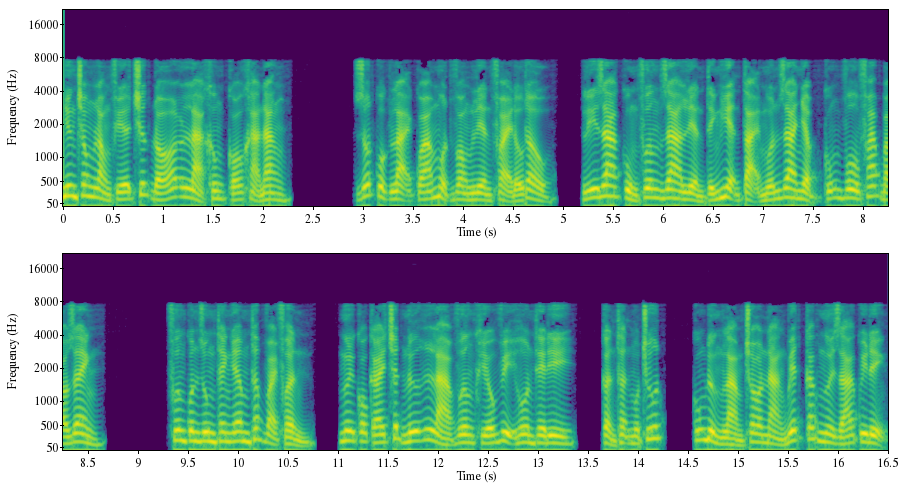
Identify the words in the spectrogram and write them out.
nhưng trong lòng phía trước đó là không có khả năng. Rốt cuộc lại quá một vòng liền phải đấu đầu, Lý gia cùng Phương gia liền tính hiện tại muốn gia nhập cũng vô pháp báo danh. Phương Quân Dung thanh âm thấp vài phần, ngươi có cái chất nữ là Vương Khiếu vị hôn thê đi, cẩn thận một chút, cũng đừng làm cho nàng biết các ngươi giá quy định.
